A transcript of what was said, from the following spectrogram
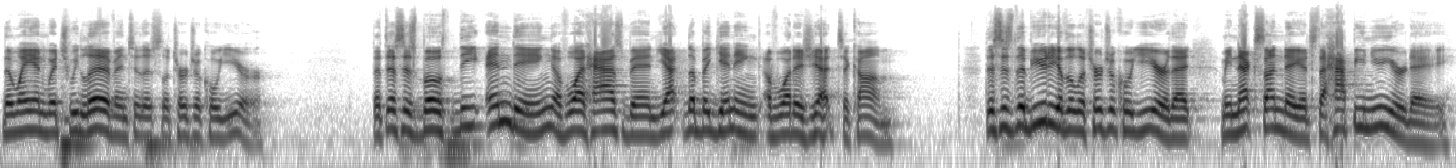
the way in which we live into this liturgical year. That this is both the ending of what has been, yet the beginning of what is yet to come. This is the beauty of the liturgical year that, I mean, next Sunday, it's the Happy New Year Day,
